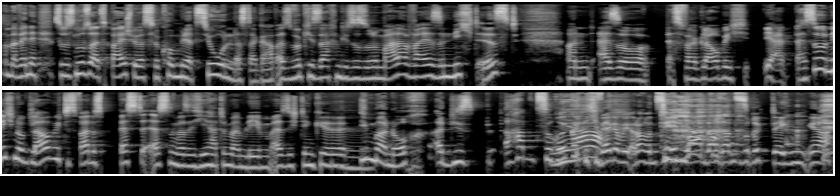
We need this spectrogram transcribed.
Aber wenn so das ist nur so als Beispiel, was für Kombinationen das da gab. Also wirklich Sachen, die du so normalerweise nicht isst. Und also, das war, glaube ich, ja, also nicht nur glaube ich, das war das beste Essen, was ich je hatte in meinem Leben. Also ich denke mhm. immer noch an diesen Abend zurück. Ja. Ich werde, glaube ich, auch noch in zehn ja. Jahren daran zurückdenken. Ja.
